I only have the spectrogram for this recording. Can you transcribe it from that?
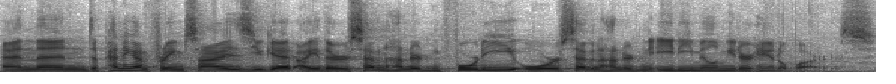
and then depending on frame size, you get either 740 or 780 millimeter handlebars.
